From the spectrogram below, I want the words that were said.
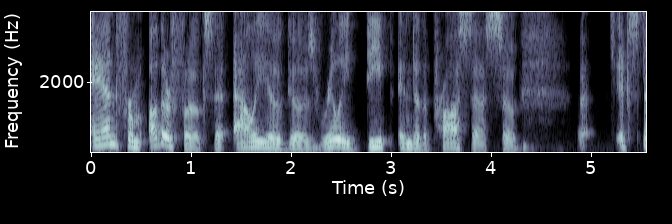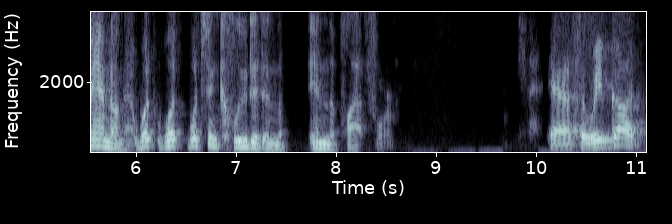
and from other folks that AllyO goes really deep into the process. So uh, expand on that. What what what's included in the in the platform? Yeah, so we've got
